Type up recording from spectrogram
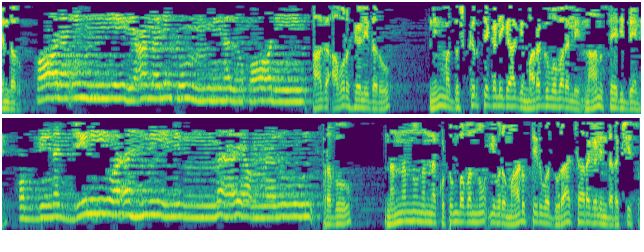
ಎಂದರು. ಆಗ ಅವರು ಹೇಳಿದರು ನಿಮ್ಮ ದುಷ್ಕೃತ್ಯಗಳಿಗಾಗಿ ಮರಗುವವರಲ್ಲಿ ನಾನು ಸೇರಿದ್ದೇನೆ. ಪ್ರಭು ನನ್ನನ್ನು ನನ್ನ ಕುಟುಂಬವನ್ನು ಇವರು ಮಾಡುತ್ತಿರುವ ದುರಾಚಾರಗಳಿಂದ ರಕ್ಷಿಸು.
